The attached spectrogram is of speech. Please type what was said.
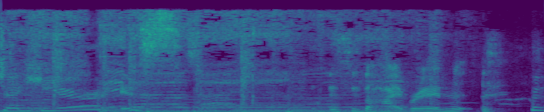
this is the hybrid.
